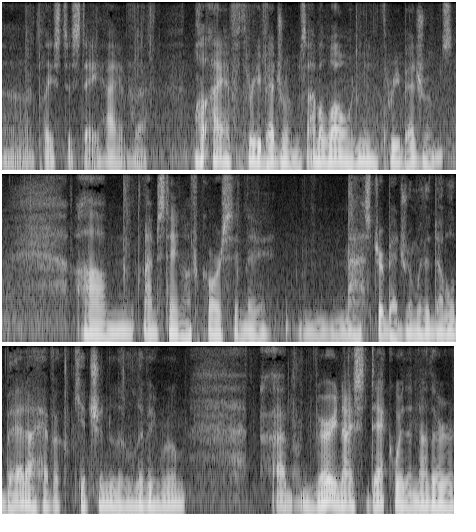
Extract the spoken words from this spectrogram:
uh, place to stay. I have, uh, well, I have three bedrooms. I'm alone in three bedrooms. Um, I'm staying, of course, in the master bedroom with a double bed. I have a kitchen, a little living room, a very nice deck with another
